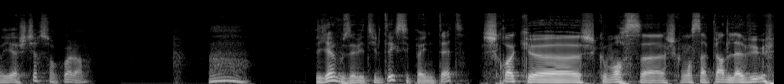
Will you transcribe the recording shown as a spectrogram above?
Les gars, je tire sur quoi là Ah Les gars, vous avez tilté que c'est pas une tête Je crois que euh, je, commence à, je commence à perdre la vue.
